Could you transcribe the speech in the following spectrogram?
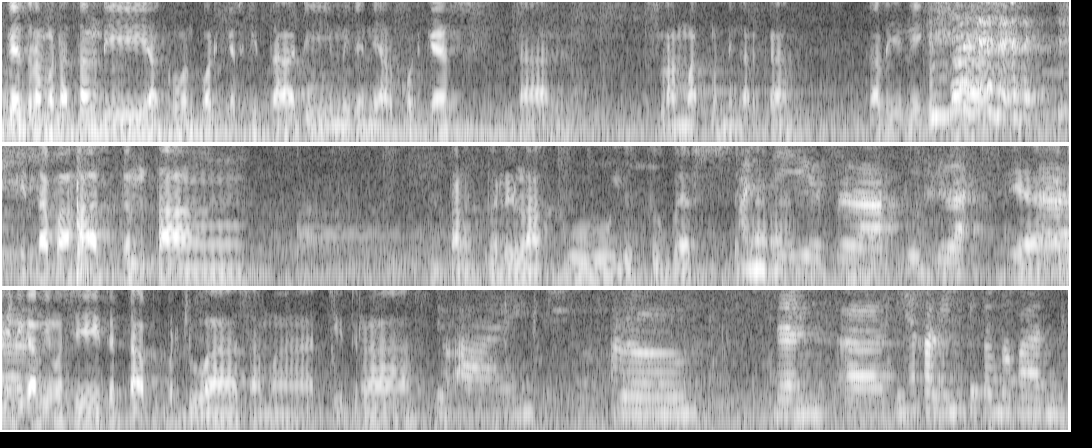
Oke, selamat datang di akun podcast kita di Millennial Podcast dan selamat mendengarkan. Kali ini kita kita bahas tentang tentang perilaku youtubers sekarang. Anjir, berlaku gila. Ya, kali ini kami masih tetap berdua sama Citra. Yo ai. Halo. Dan eh, kayaknya kali ini kita bakalan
